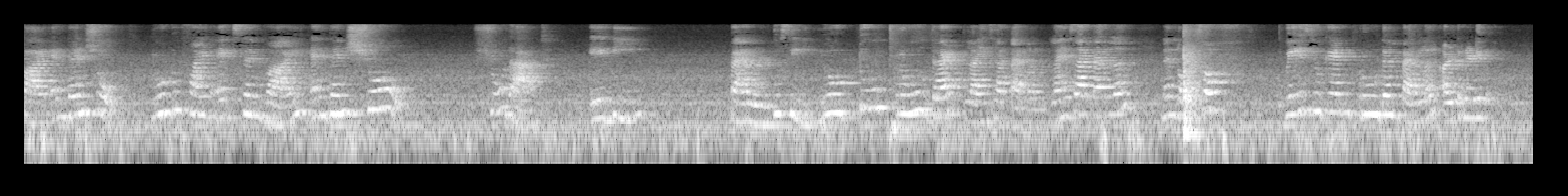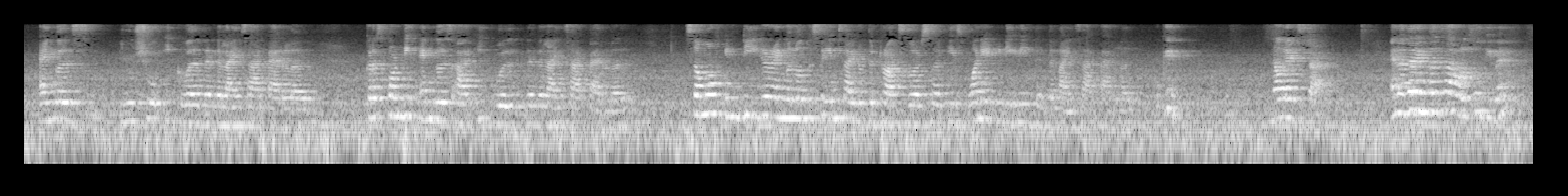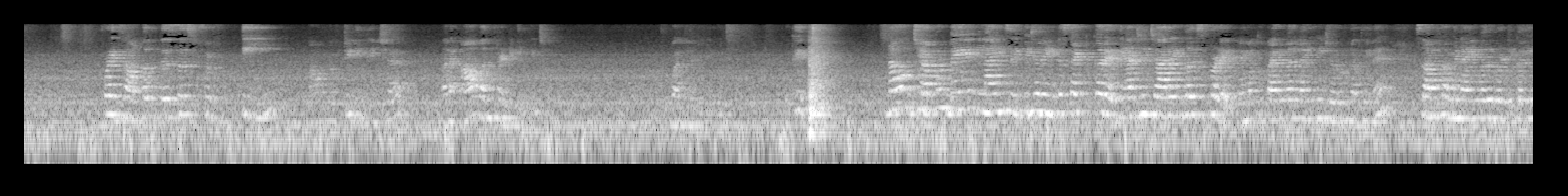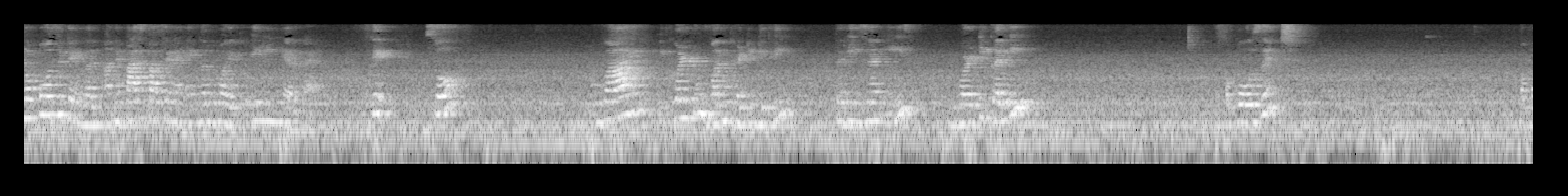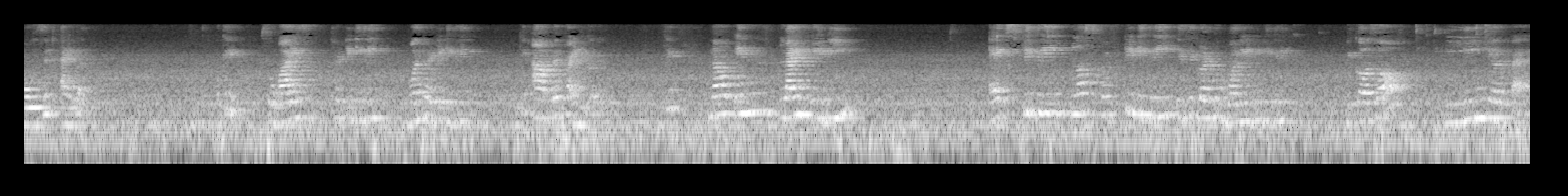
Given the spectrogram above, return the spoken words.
y and then show. You to find x and y and then show. Show that AB parallel to CD. You to prove that lines are parallel. Lines are parallel. Then lots of ways you can prove them parallel. Alternative angles you show equal then the lines are parallel. Corresponding angles are equal then the lines are parallel. Sum of interior angle on the same side of the transversal is 180 degree then the lines are parallel. Okay. Now let's start. And other angles are also given. For example, this is 50, uh, 50 degree chair and uh, 130 degree chair. 130 degree. Okay. નાઉ જે આપણ બે lines એકબીજાને intersect કરે ત્યાં જે ચાર angles પડે એમાં તો પેરેલલ લાઇનની જરૂર નથી ને સમસામેના એંગલ વર્ટિકલી ઓપોઝિટ એંગલ અને પાસ પાસેના એંગલ હોય તો એ લિનિયર થાય okay so y equal to 130 degree the reason is vertically opposite opposite angle. Okay, so y is 30 degree, 130 degree. Okay, આ આપણે find કર્યું. Okay, now in line AB, x degree plus 50 degree is equal to 180 degree because of linear pair.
